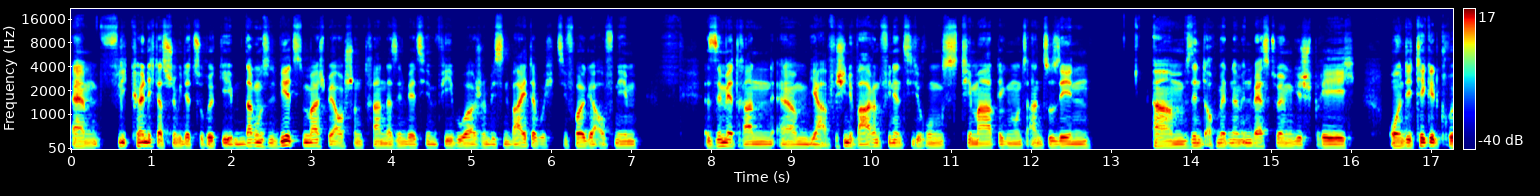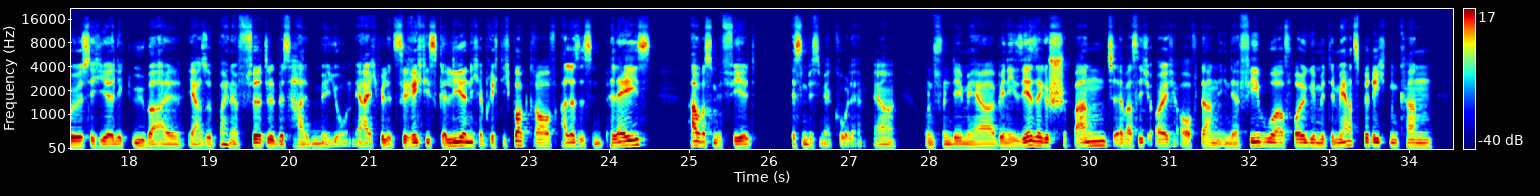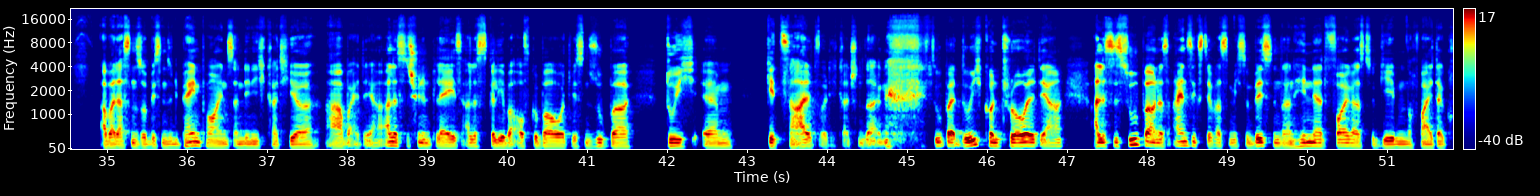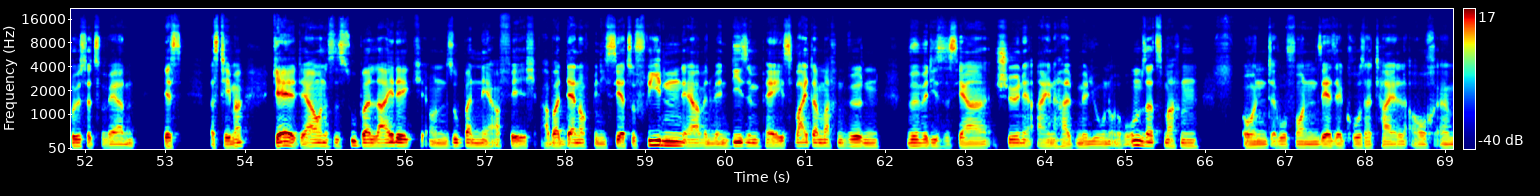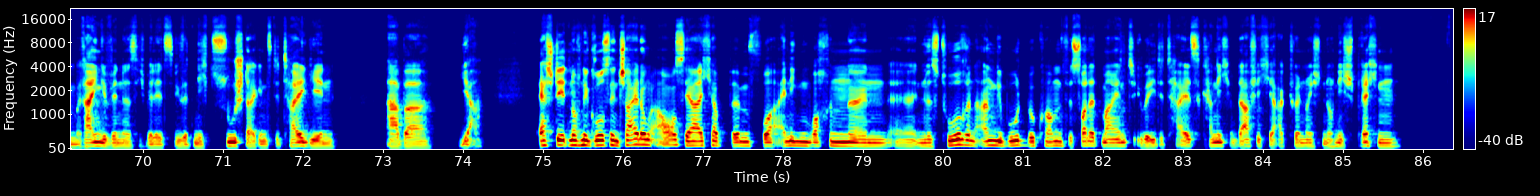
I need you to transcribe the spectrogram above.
ähm, könnte ich das schon wieder zurückgeben. Darum sind wir jetzt zum Beispiel auch schon dran, da sind wir jetzt hier im Februar schon ein bisschen weiter, wo ich jetzt die Folge aufnehme, sind wir dran, ähm, ja, verschiedene Warenfinanzierungsthematiken uns anzusehen, ähm, sind auch mit einem Investor im Gespräch und die Ticketgröße hier liegt überall, ja, so bei einer Viertel bis halben Million. Ja, ich will jetzt richtig skalieren, ich habe richtig Bock drauf, alles ist in place, aber was mir fehlt, ist ein bisschen mehr Kohle, ja. Und von dem her bin ich sehr, sehr gespannt, äh, was ich euch auch dann in der Februarfolge mit dem März berichten kann. Aber das sind so ein bisschen so die Pain Points, an denen ich gerade hier arbeite. Ja, alles ist schön in place, alles skalierbar aufgebaut, wir sind super durch ähm, wollte ich gerade schon sagen. super durchcontrolled, ja. Alles ist super und das Einzige, was mich so ein bisschen daran hindert, Vollgas zu geben, noch weiter größer zu werden, ist das Thema Geld, ja. Und es ist super leidig und super nervig, aber dennoch bin ich sehr zufrieden, ja. Wenn wir in diesem Pace weitermachen würden, würden wir dieses Jahr schöne eineinhalb Millionen Euro Umsatz machen und wovon ein sehr, sehr großer Teil auch ähm, Reingewinn ist. Ich will jetzt, wie gesagt, nicht zu stark ins Detail gehen, aber ja, es steht noch eine große Entscheidung aus. Ja, ich habe ähm, vor einigen Wochen ein äh, Investorenangebot bekommen für Solid Mind. Über die Details kann ich und darf ich hier aktuell noch nicht, noch nicht sprechen.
